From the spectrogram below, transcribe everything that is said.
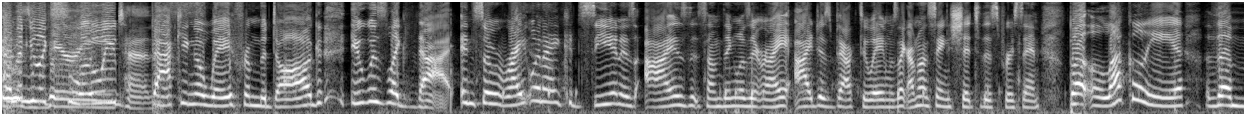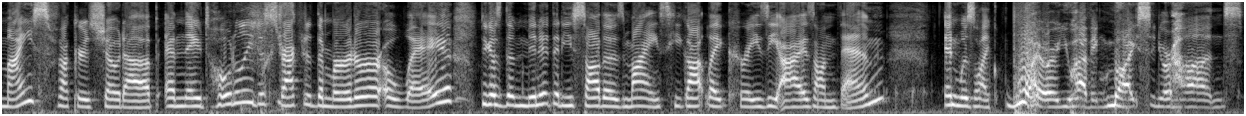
and then you like slowly tense. backing away from the dog. It was like that. And so right when I could see in his eyes that something wasn't right, I just backed away and was like, I'm not saying shit to this person. But luckily, the mice fuckers showed up and they totally distracted the murderer away because the minute that he saw those mice, he got like crazy eyes on them and was like, "Why are you having mice in your hands?"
